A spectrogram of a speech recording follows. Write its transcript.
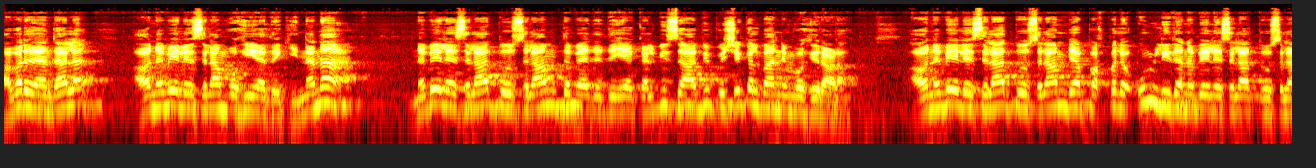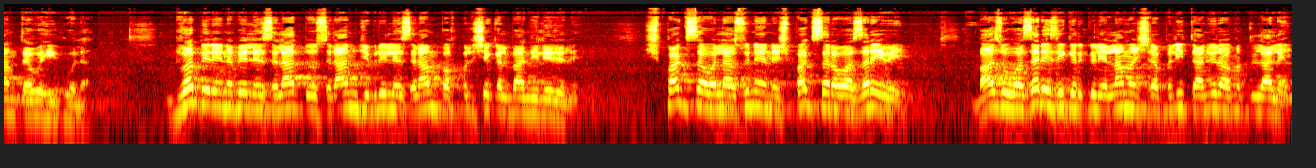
خبر ده انداله او نبی علیہ السلام وحی یاد کی نه نه نبی علیہ الصلوۃ والسلام ته به د یو قلبی صحابي په شکل باندې وحی راړه او نبی علیہ الصلوۃ والسلام بیا په خپل ام لید نبی علیہ الصلوۃ والسلام ته وحی کوله دو پیر نبی علیہ الصلوۃ والسلام جبرئیل علیہ السلام په خپل شکل باندې لیدل شپږ سو ولا سونه نشپږ سره وزرې وي بعضو وزرې ذکر کړي علامه اشرف علي تنویر رحمت الله علیه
